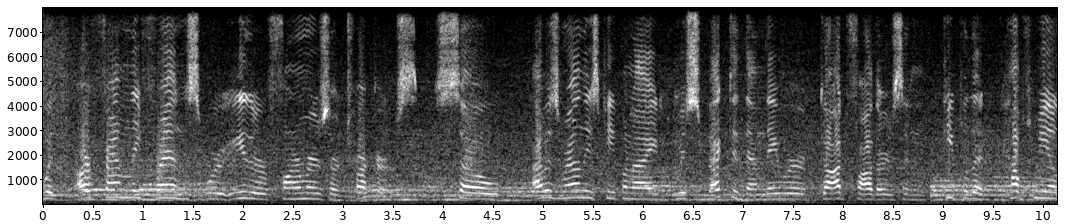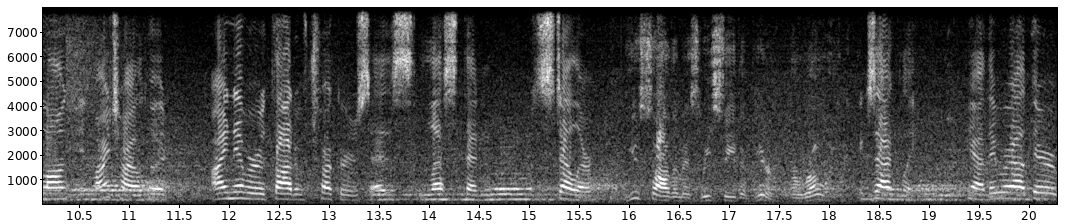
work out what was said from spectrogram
with our family friends were either farmers or truckers. So I was around these people and I respected them. They were godfathers and people that helped me along in my childhood. I never thought of truckers as less than stellar. You saw them as we see them here, heroic. Exactly. Yeah, they were out there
